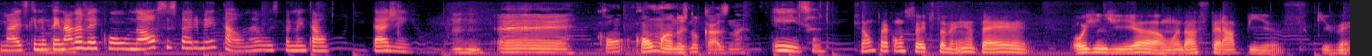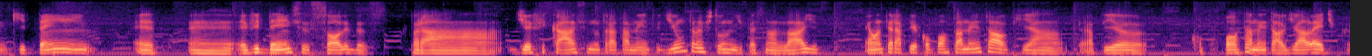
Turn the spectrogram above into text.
mas que não tem nada a ver com o nosso experimental, né? O experimental da gente. Uhum. É, com, com humanos, no caso, né? Isso. Isso é um preconceito também, até hoje em dia, uma das terapias que, vem, que tem é, é, evidências sólidas para de eficácia no tratamento de um transtorno de personalidade é uma terapia comportamental, que é a terapia comportamental dialética.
